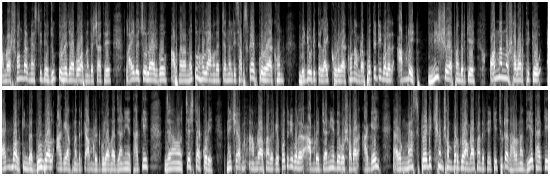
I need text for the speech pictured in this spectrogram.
আমরা সন্ধ্যার ম্যাচটিতেও যুক্ত হয়ে যাব আপনাদের সাথে। লাইভে চলে আসব। আপনারা নতুন হলে আমাদের চ্যানেলটি সাবস্ক্রাইব করে রাখুন। ভিডিওটিতে লাইক করে রাখুন। আমরা প্রতিটি বলের আপডেট নিশ্চয়ই আপনাদেরকে অন্যান্য সবার থেকেও এক বল কিংবা দুই বল আগে আপনাদেরকে আপডেটগুলো আমরা জানিয়ে থাকি, জানানোর চেষ্টা করি। নিশ্চয়ই আমরা আপনাদেরকে প্রতিটি বলের আপডেট জানিয়ে দেব সবার আগেই এবং ম্যাচ প্রেডিকশন সম্পর্কেও আমরা আপনাদেরকে কিছুটা ধারণা দিয়ে থাকি।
